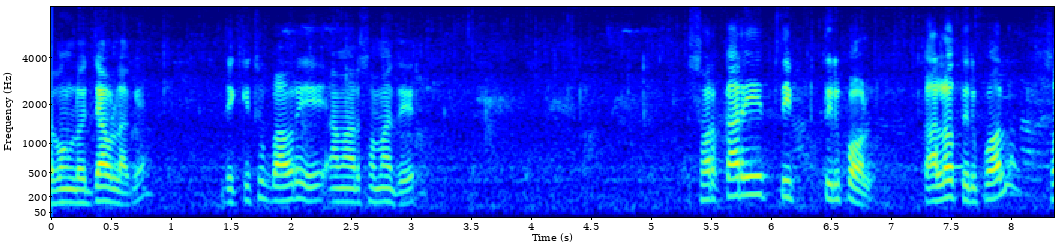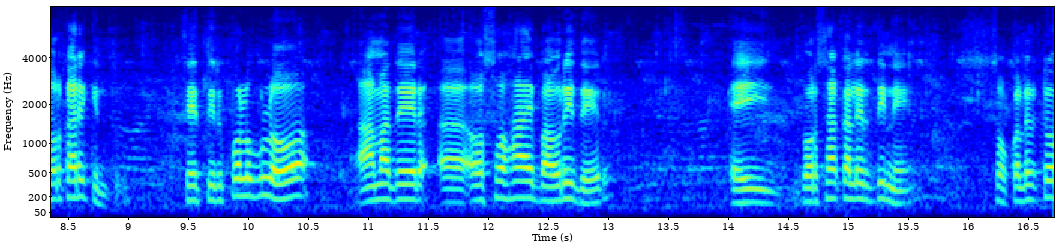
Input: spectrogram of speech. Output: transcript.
এবং লজ্জাও লাগে, যে কিছু বাউরি আমার সমাজের সরকারি তিরপল, কালো তিরপল সরকারি কিন্তু। সেই তিরপলগুলো আমাদের অসহায় বাউরিদের এই বর্ষাকালের দিনে সকলের তো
